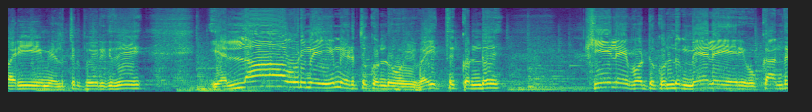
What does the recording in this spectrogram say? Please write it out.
வரியையும் எடுத்துகிட்டு போயிருக்குது. எல்லா உரிமையும் எடுத்துக்கொண்டு போய் வைத்துக்கொண்டு கீழே போட்டுக்கொண்டு மேலே ஏறி உட்கார்ந்து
